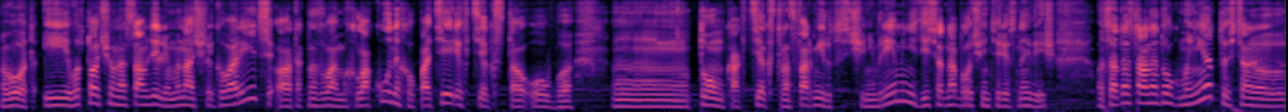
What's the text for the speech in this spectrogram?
Вот. И вот то, о чем на самом деле мы начали говорить, о так называемых лакунах, о потерях текста, об том, как текст трансформируется в течение времени, здесь одна была очень интересная вещь. Вот с одной стороны догмы нет, то есть э,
